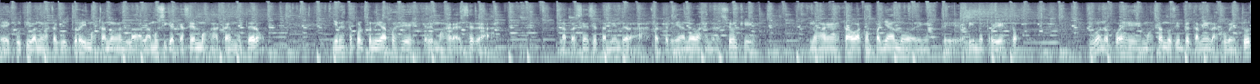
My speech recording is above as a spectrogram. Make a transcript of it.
eh, cultivando nuestra cultura y mostrando la, música que hacemos acá en Montero. Y en esta oportunidad pues eh, queremos agradecer a la presencia también de la fraternidad Nueva Generación que nos han estado acompañando en este lindo proyecto. Y bueno pues eh, mostrando siempre también la juventud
